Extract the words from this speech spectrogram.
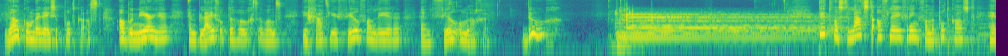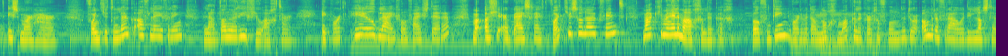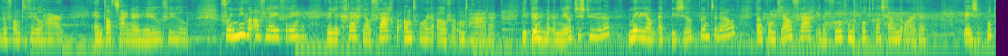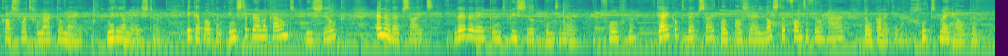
Welkom bij deze podcast. Abonneer je en blijf op de hoogte, want je gaat hier veel van leren en veel om lachen. Doeg! Dit was de laatste aflevering van de podcast Het is maar haar. Vond je het een leuke aflevering? Laat dan een review achter. Ik word heel blij van 5 sterren, maar als je erbij schrijft wat je zo leuk vindt, maak je me helemaal gelukkig. Bovendien worden we dan nog gemakkelijker gevonden door andere vrouwen die last hebben van te veel haar. En dat zijn er heel veel. Voor nieuwe afleveringen wil ik graag jouw vraag beantwoorden over ontharen. Je kunt me een mailtje sturen, miriam.bisilk.nl. Dan komt jouw vraag in een volgende podcast aan de orde. Deze podcast wordt gemaakt door mij, Miriam Meester. Ik heb ook een Instagram-account, Bisilk, en een website, www.bisilk.nl. Volg me Kijk op de website, want als jij last hebt van te veel haar, dan kan ik je daar goed mee helpen.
